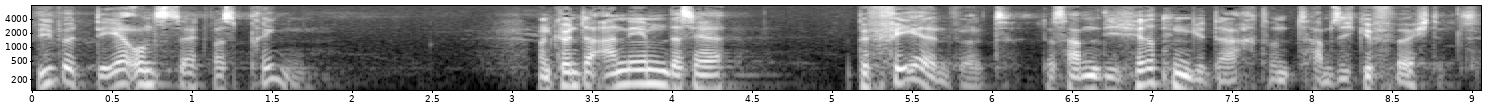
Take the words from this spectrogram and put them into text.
wie wird der uns zu etwas bringen? Man könnte annehmen, dass er befehlen wird. Das haben die Hirten gedacht und haben sich gefürchtet.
